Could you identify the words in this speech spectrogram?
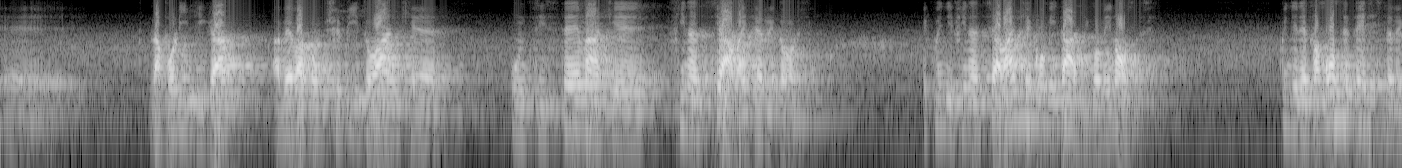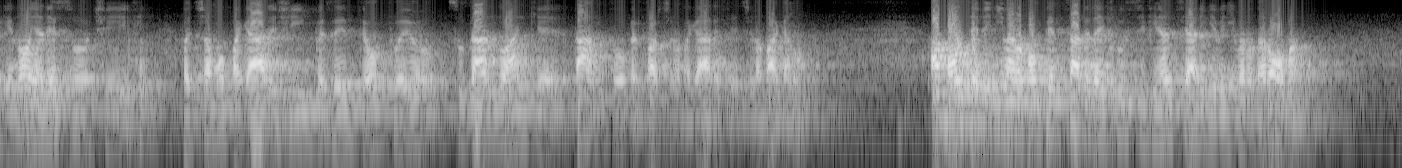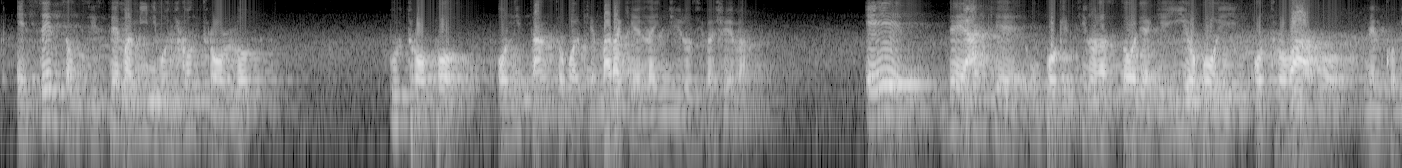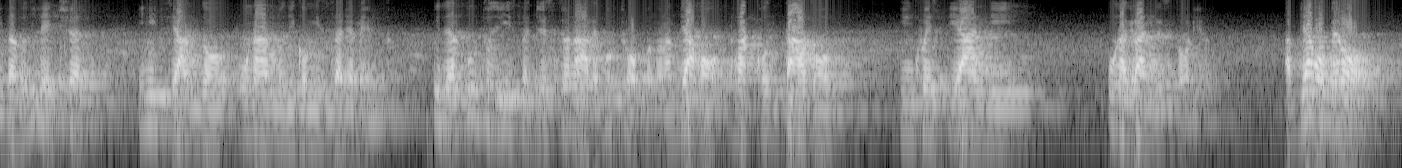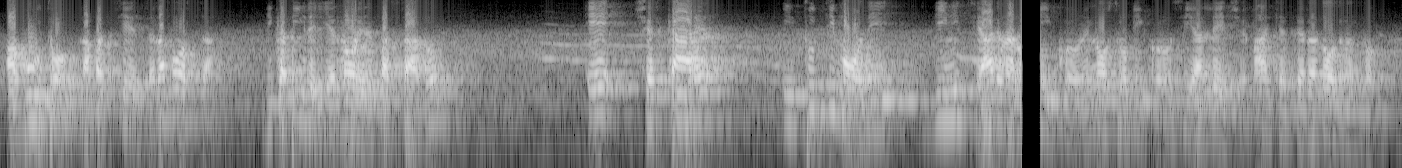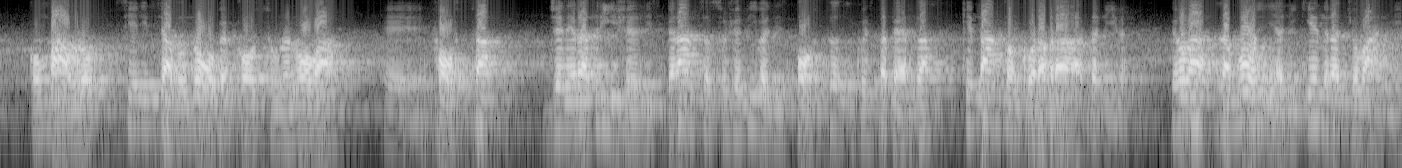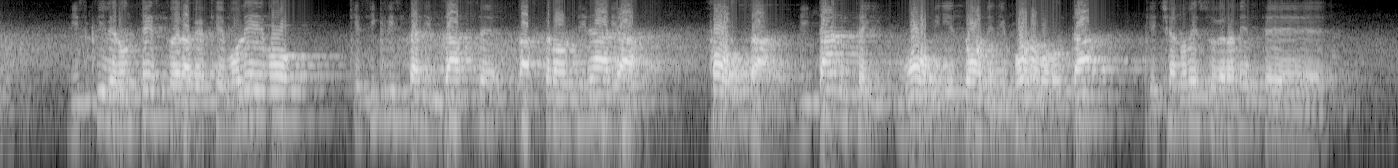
Eh, la politica aveva concepito anche un sistema che finanziava i territori e quindi finanziava anche comitati come i nostri. Quindi le famose tessere che noi adesso ci facciamo pagare 5, 7, 8 euro, sudando anche tanto per farcela pagare se ce la pagano, a volte venivano compensate dai flussi finanziari che venivano da Roma e senza un sistema minimo di controllo purtroppo ogni tanto qualche marachella in giro si faceva. Ed è anche un pochettino la storia che io poi ho trovato nel comitato di Lecce iniziando un anno di commissariamento. Quindi dal punto di vista gestionale purtroppo non abbiamo raccontato in questi anni una grande storia. Abbiamo però avuto la pazienza e la forza di capire gli errori del passato e cercare in tutti i modi di iniziare una nuova piccolo, nel nostro piccolo, sia a Lecce ma anche a Terra d'Otranto con Mauro, si è iniziato un nuovo percorso, una nuova eh, forza generatrice di speranza associativa e di sport in questa terra che tanto ancora avrà da dire. Però la, la voglia di chiedere a Giovanni di scrivere un testo era perché volevo che si cristallizzasse la straordinaria forza di tanti uomini e donne di buona volontà che ci hanno messo veramente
